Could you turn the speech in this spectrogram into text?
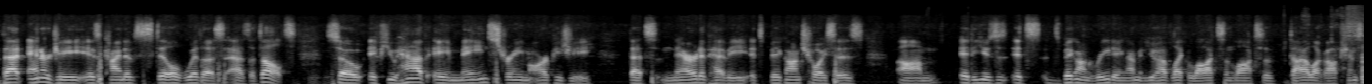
that energy is kind of still with us as adults. Mm-hmm. So if you have a mainstream rpg that's narrative heavy it's big on choices um, it uses it's it's big on reading. I mean you have like lots and lots of dialogue options.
